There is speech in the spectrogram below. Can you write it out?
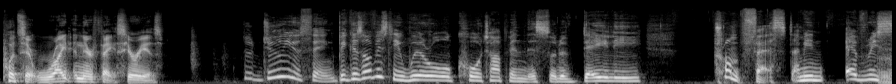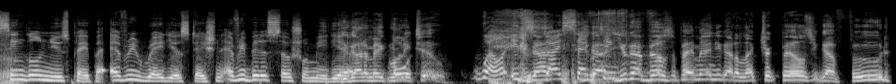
puts it right in their face. Here he is. So do you think, because obviously we're all caught up in this sort of daily Trump fest. I mean, every uh-huh. single newspaper, every radio station, every bit of social media. You got to make money or, too. Well, it's you got, dissecting. You got, you got, bills to pay, man. You got electric bills. You got food.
